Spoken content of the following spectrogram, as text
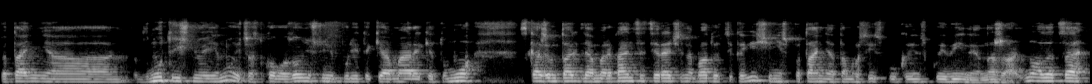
питання внутрішньої, ну і частково зовнішньої політики Америки. Тому, скажімо так, для американців ці речі набагато цікавіші ніж питання там російсько-української війни. На жаль, ну але це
